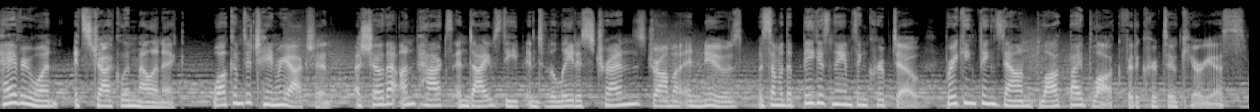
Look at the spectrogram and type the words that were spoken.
Hey everyone, it's Jacquelyn Melinek. Welcome to Chain Reaction, a show that unpacks and dives deep into the latest trends, drama, and news with some of the biggest names in crypto, breaking things down block by block for the crypto curious.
